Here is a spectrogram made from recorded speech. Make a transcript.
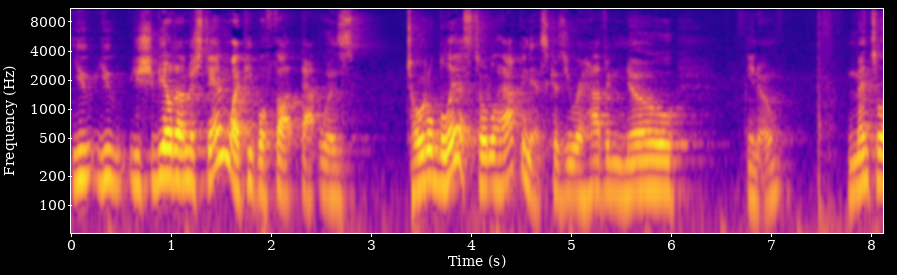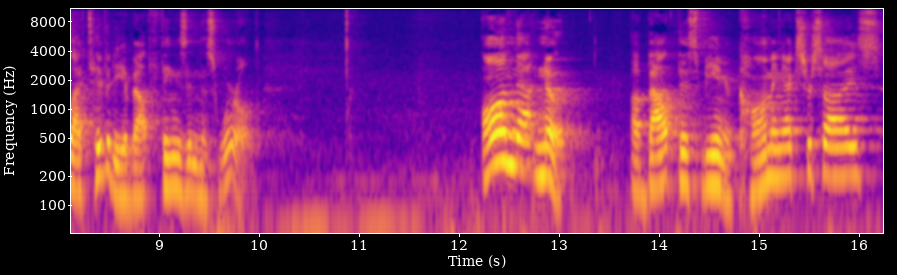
you, you, you should be able to understand why people thought that was total bliss, total happiness, because you were having no, you know, mental activity about things in this world. On that note, about this being a calming exercise,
